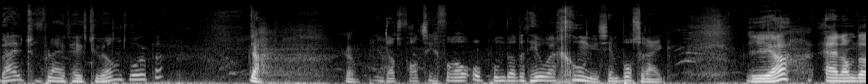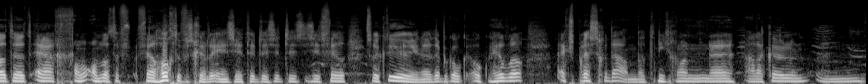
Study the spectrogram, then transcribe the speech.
Buitenverblijf heeft u wel ontworpen? Ja. Ja. En dat valt zich vooral op omdat het heel erg groen is en bosrijk. Ja, en omdat, het erg, om- omdat er veel hoogteverschillen in zitten. Dus het is, er zit veel structuur in. Dat heb ik ook, ook heel wel expres gedaan. Dat het niet gewoon eh à la Keulen een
